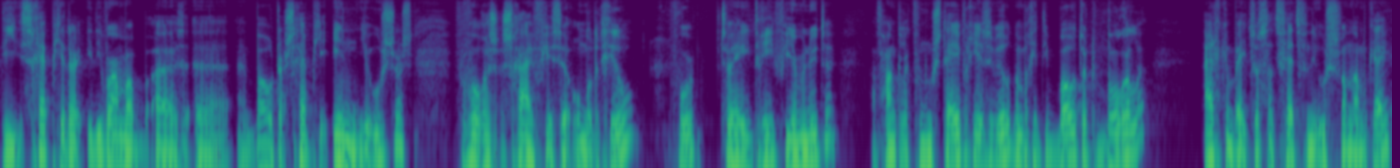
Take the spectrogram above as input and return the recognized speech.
Die schep je er, die warme eh, eh, boter schep je in je oesters. Vervolgens schuif je ze onder de grill voor twee, drie, vier minuten. Afhankelijk van hoe stevig je ze wil. Dan begint die boter te borrelen. Eigenlijk een beetje als dat vet van die oesters van Namke.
